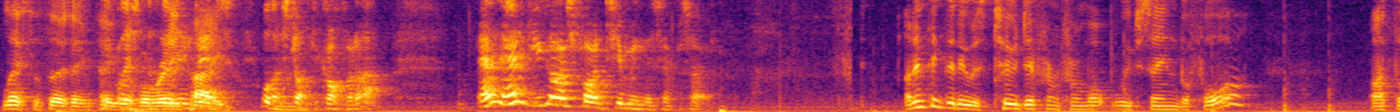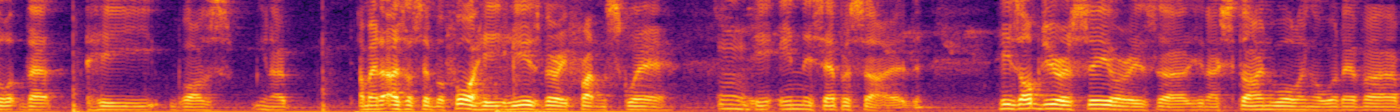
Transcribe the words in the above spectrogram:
Less than 13 people have already paid. pence. Well, they stopped to cough it up. How, how did you guys find Tim in this episode? I didn't think that he was too different from what we've seen before. I thought that he was, you know, I mean, as I said before, he, he is very front and square Mm. in, in this episode. His obduracy or his, uh, you know, stonewalling or whatever,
